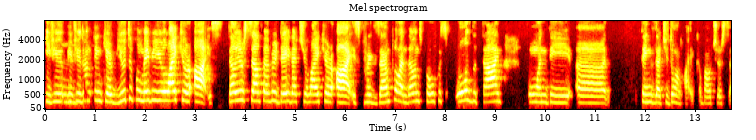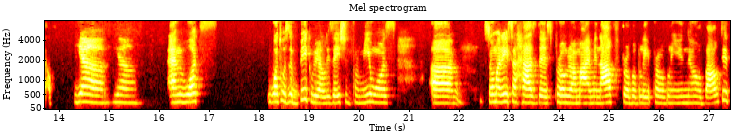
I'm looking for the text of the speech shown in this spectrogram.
if you mm. if you don't think you're beautiful maybe you like your eyes. Tell yourself every day that you like your eyes for example and don't focus all the time on the uh, things that you don't like about yourself? Yeah yeah. And what's what was a big realization for me was um, so marisa has this program i'm enough probably probably you know about it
